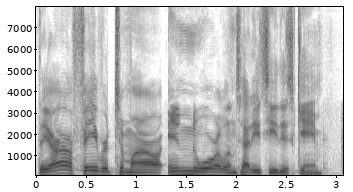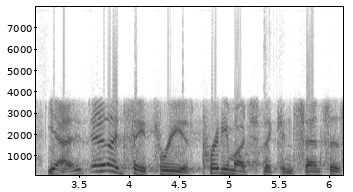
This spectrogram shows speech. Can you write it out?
they are a favorite tomorrow in New Orleans. How do you see this game? Yeah, and I'd say three is pretty much the consensus.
